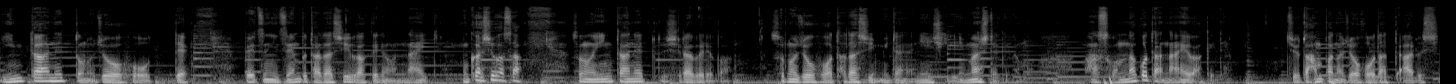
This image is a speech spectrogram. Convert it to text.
インターネットの情報って別に全部正しいわけではない昔はさそのインターネットで調べればその情報は正しいみたいな認識でいましたけどもまあそんなことはないわけで。中途半端な情報だってあるし。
